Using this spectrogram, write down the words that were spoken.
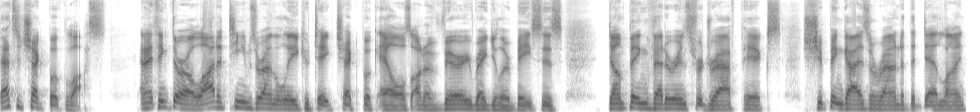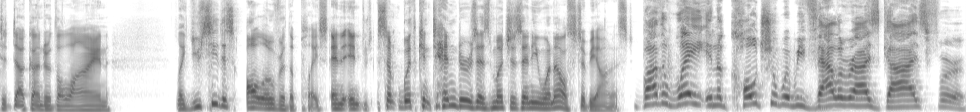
that's a checkbook loss. And I think there are a lot of teams around the league who take checkbook L's on a very regular basis, dumping veterans for draft picks, shipping guys around at the deadline to duck under the line. Like you see this all over the place, and, and some with contenders as much as anyone else, to be honest. By the way, in a culture where we valorize guys for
